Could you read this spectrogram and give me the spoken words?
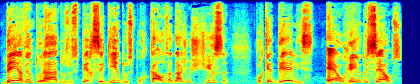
Bem-aventurados os perseguidos por causa da justiça, porque deles é o reino dos céus.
